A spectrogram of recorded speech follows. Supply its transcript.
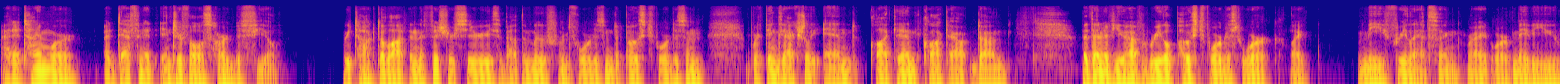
at a time where a definite interval is hard to feel. We talked a lot in the Fisher series about the move from Fordism to post Fordism, where things actually end, clock in, clock out, done. But then if you have real post Fordist work, like me freelancing, right? Or maybe you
